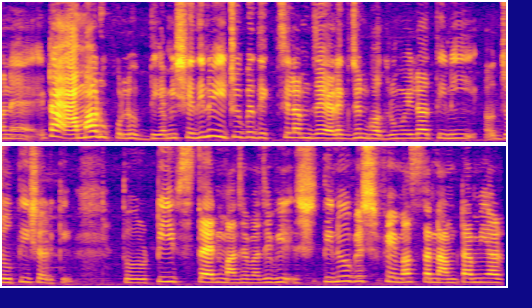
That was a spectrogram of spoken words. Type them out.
মানে এটা আমার উপলব্ধি। আমি সেদিনও ইউটিউবে দেখছিলাম যে আরেকজন ভদ্রমহিলা, তিনি জ্যোতিষ আর কি। তো টিপস দেন মাঝে মাঝে। তিনিও বেশ ফেমাস তার নামটা আমি আর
